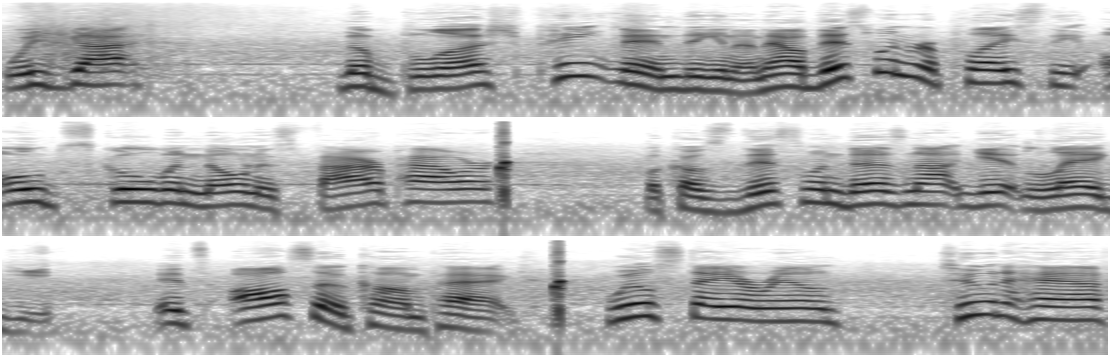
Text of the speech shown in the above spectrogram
we've got the blush pink Nandina. Now this one replaced the old school one known as Firepower because this one does not get leggy. It's also compact. We'll stay around two and a half,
